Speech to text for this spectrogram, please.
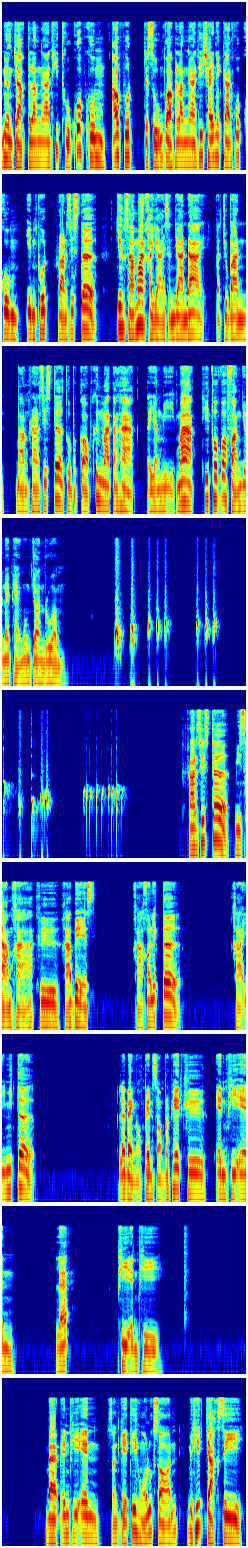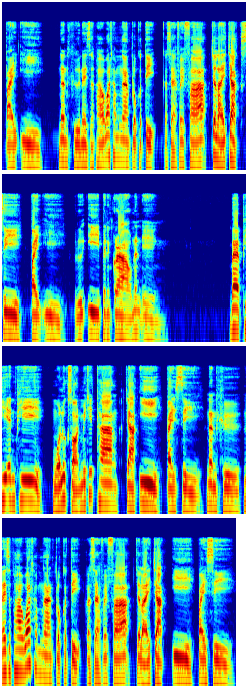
เนื่องจากพลังงานที่ถูกควบคุม Output จะสูงกว่าพลังงานที่ใช้ในการควบคุม Input ทรานซิสเตอร์จึงสามารถขยายสัญญาณได้ ปัจจุบัน บางทรานซิสเตอร์ถูกประกอบขึ้นมาต่างหาก แต่ยังมีอีกมากที่พบว่าฝังอยู่ในแผงวงจรรวม ทรานซิสเตอร์มี 3 ขา คือ ขา base ขา collector ขา emitter และแบ่งออกเป็น 2 ประเภทคือ NPN และ PNP แบบ NPN สังเกตที่หัวลูกศร มีทิศจาก C ไป E นั่นคือในสภาวะทำงานปกติ กระแสไฟฟ้าจะไหลจาก C ไป E หรือ E เป็นกราวนั่นเอง แบบ PNP หัวลูกศรมีทิศทางจาก E ไป C นั่นคือ ในสภาวะทำงานปกติ กระแสไฟฟ้าจะไหลจาก E ไป C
